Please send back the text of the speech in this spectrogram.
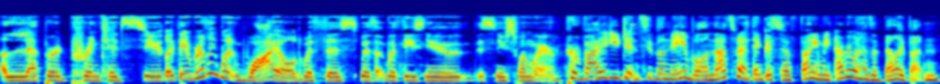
a leopard printed suit. Like they really went wild with this, with, with these new, this new swimwear. Provided you didn't see the navel. And that's what I think is so funny. I mean, everyone has a belly button.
